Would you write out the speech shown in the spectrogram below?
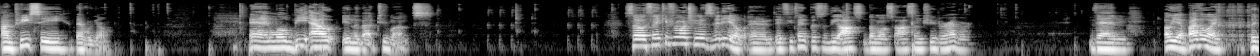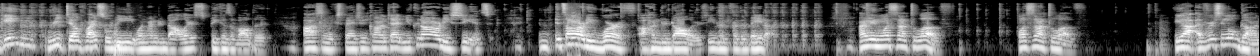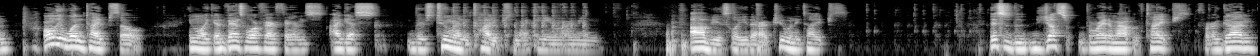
On PC, there we go. And will be out in about two months. So thank you for watching this video, and if you think this is the awesome, the most awesome shooter ever, then, oh yeah, by the way, the game retail price will be $100 because of all the awesome expansion content. You can already see it's it's already worth a $100, even for the beta. I mean, what's not to love? What's not to love? You got every single gun, only one type, so, you know, like, Advanced Warfare fans, I guess there's too many types in that game. I mean, obviously, there are too many types. This is the just the right amount of types for a gun.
